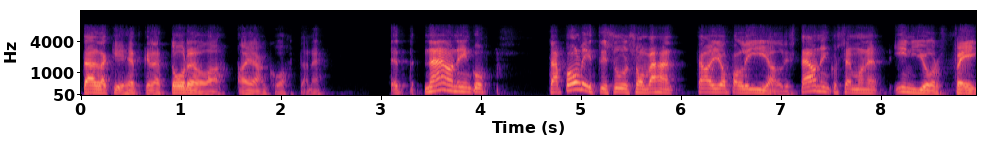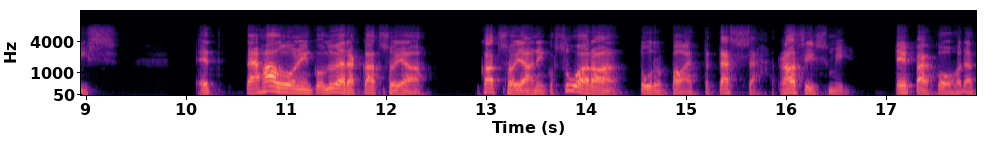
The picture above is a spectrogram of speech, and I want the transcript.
tälläkin hetkellä todella ajankohtainen. Et nämä on niin kuin, tämä poliittisuus on vähän, tämä on jopa liiallista. Tämä on niin kuin semmoinen in your face. että tämä haluaa niin kuin lyödä katsojaa, katsojaa niin kuin suoraan turpaa, että tässä rasismi, epäkohdat,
